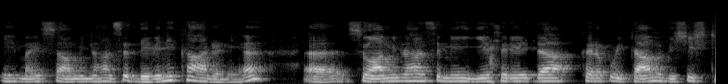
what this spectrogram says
එහෙමයි ස්වාමීන් වහන්සේ. දෙවෙනි කාරණය ස්වාමීන් වහන්සේ මේ ඊයේ පෙරේදා කරපු ඊටාම විශිෂ්ට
